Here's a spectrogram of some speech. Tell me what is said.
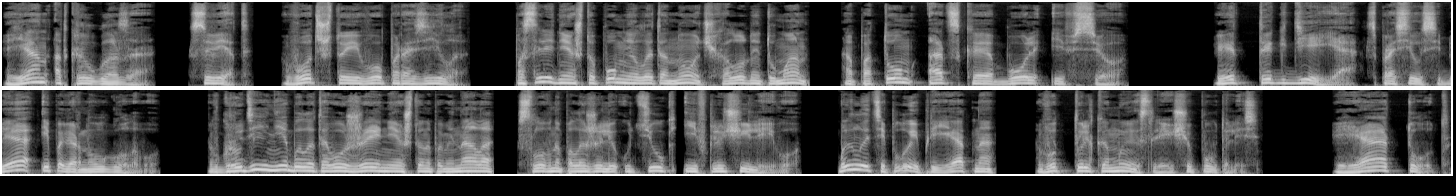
Ян открыл глаза. Свет. Вот что его поразило. Последнее, что помнил, это ночь, холодный туман, а потом адская боль и все. «Это где я?» – спросил себя и повернул голову. В груди не было того жжения, что напоминало, словно положили утюг и включили его. Было тепло и приятно, вот только мысли еще путались. «Я тут.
